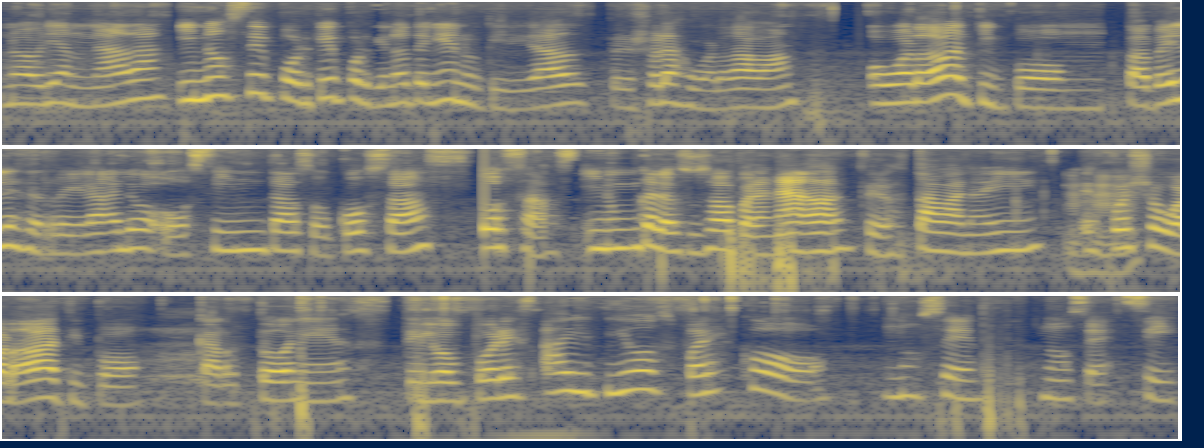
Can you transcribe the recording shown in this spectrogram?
no abrían nada. Y no sé por qué, porque no tenían utilidad, pero yo las guardaba. O guardaba tipo papeles de regalo o cintas o cosas. Cosas. Y nunca las usaba para nada, pero estaban ahí. Después yo guardaba tipo cartones, telgopores. Ay Dios, parezco... No sé, no sé, sí.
